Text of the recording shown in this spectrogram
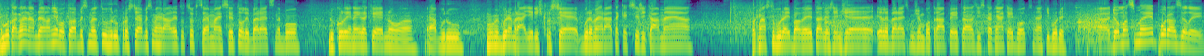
Nebo takhle nám jde hlavně o to, aby jsme tu hru prostě, aby jsme hráli to, co chceme a jestli je to Liberec nebo kdokoliv jiný, tak je jedno a já budu, my budeme rádi, když prostě budeme hrát tak, jak si říkáme a pak nás to bude i bavit a věřím, že i Liberec můžeme potrápit a získat nějaký bod, nějaký body. Eh, Doma jsme je porazili,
